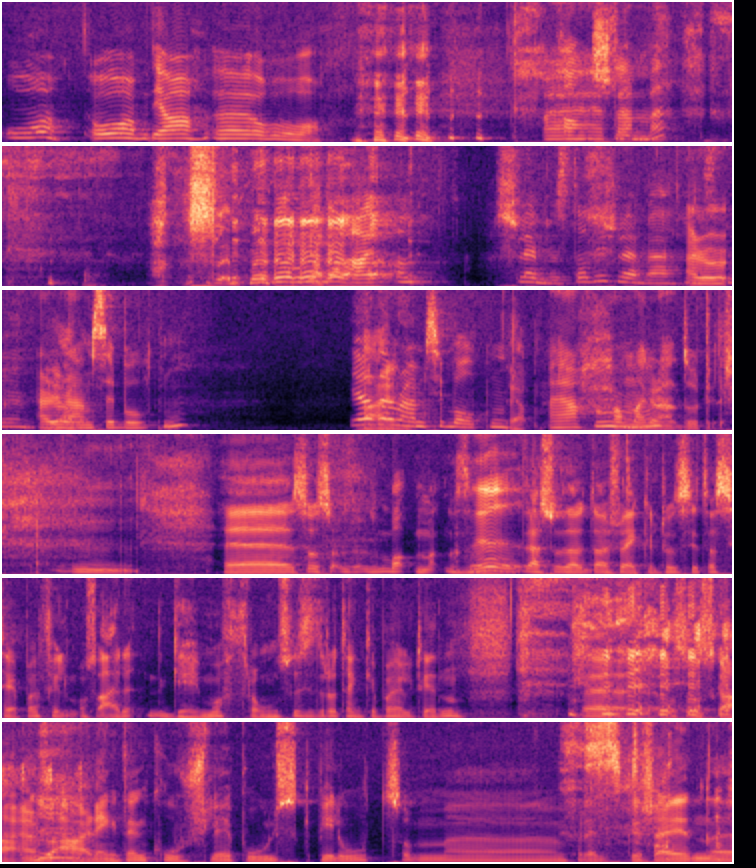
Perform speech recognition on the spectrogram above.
Å, å, ja. øh, Å. Han slemme? Slemme. Han er jo han slemmeste av de slemme. Er du, er du Ramsay Bolton? Ja, det er Ramsay Bolton. Ja. Ja, han er glad i tortur. Eh, så, så, ma, det, er så, det er så ekkelt å sitte og se på en film, og så er det Game of Thrones du sitter og tenker på hele tiden. Eh, og så, skal, så er det egentlig en koselig polsk pilot som uh, forelsker seg i en uh,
